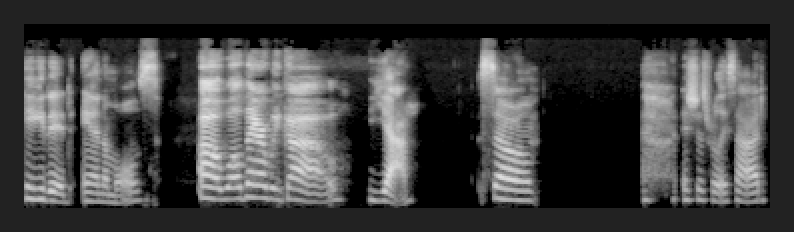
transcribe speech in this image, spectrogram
hated animals. Oh, well, there we go. Yeah. So it's just really sad.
